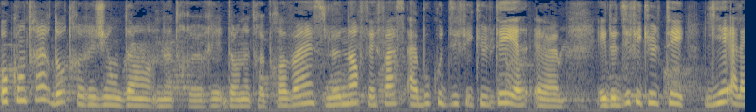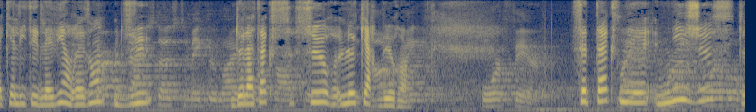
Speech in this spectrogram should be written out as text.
Au contraire d'autres régions dans notre, province, le Nord fait face à beaucoup de difficultés euh, et de difficultés liées à la qualité de la vie en raison de la taxe sur le carburant. Cette taxe n'est ni juste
